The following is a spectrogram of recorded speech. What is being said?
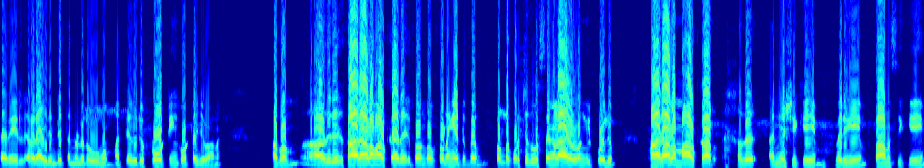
കരയിൽ ഒരു ഐഡന്റി തന്നെയുള്ള റൂമും മറ്റേതൊരു ഫ്ലോട്ടിംഗ് കോട്ടേജുമാണ് അപ്പം അതിൽ ധാരാളം ആൾക്കാർ ഇപ്പം തുടങ്ങിയിട്ട് ഇപ്പം തൊണ്ട കുറച്ച് ദിവസങ്ങളായുള്ളെങ്കിൽ പോലും ധാരാളം ആൾക്കാർ അത് അന്വേഷിക്കുകയും വരികയും താമസിക്കുകയും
